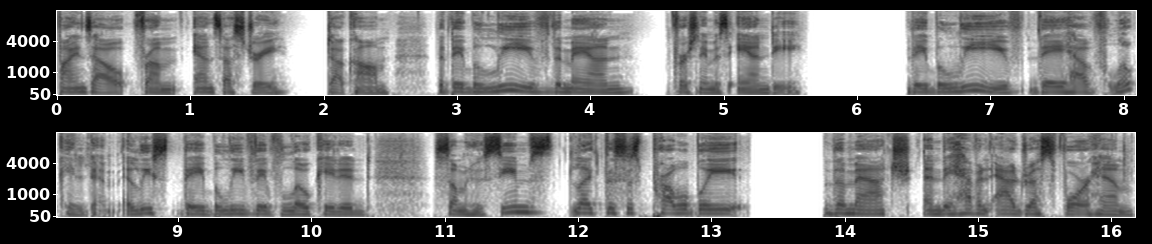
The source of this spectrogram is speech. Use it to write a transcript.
finds out from Ancestry.com that they believe the man, first name is Andy, they believe they have located him. At least they believe they've located someone who seems like this is probably the match and they have an address for him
